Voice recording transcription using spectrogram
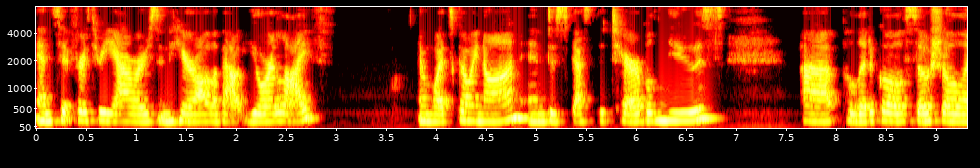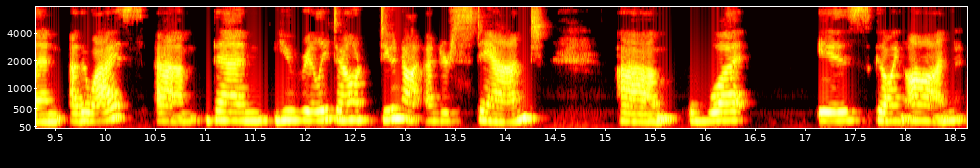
and sit for three hours and hear all about your life and what's going on and discuss the terrible news, uh, political, social, and otherwise, um, then you really don't, do not understand um, what is going on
